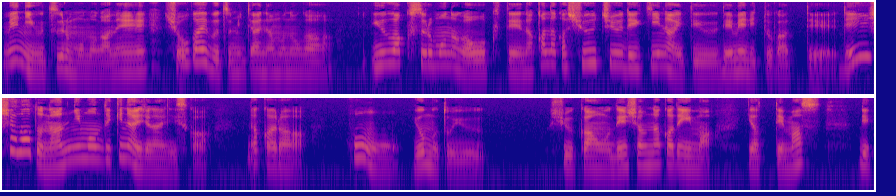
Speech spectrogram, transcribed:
目に映るものがね障害物みたいなものが誘惑するものが多くてなかなか集中できないっていうデメリットがあって電車だと何にもできないじゃないですか。だから本を読むという習慣を電車の中で今やってますで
